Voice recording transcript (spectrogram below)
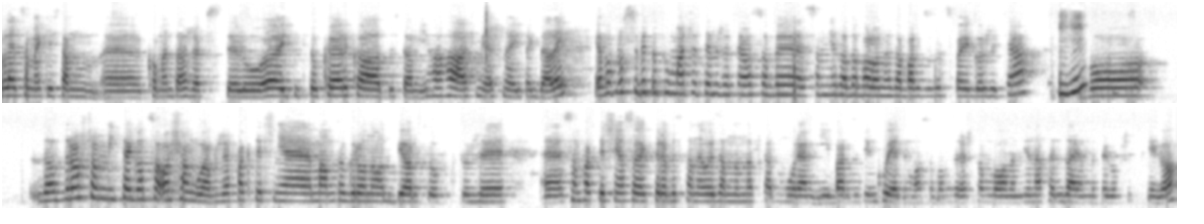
lecą jakieś tam e, komentarze w stylu ej, tiktokerka, coś tam i haha, śmieszne i tak dalej. Ja po prostu sobie to tłumaczę tym, że te osoby są niezadowolone za bardzo ze swojego życia, Mhm. bo zazdroszczą mi tego, co osiągłam, że faktycznie mam to grono odbiorców, którzy e, są faktycznie osoby, które by stanęły za mną na przykład murem i bardzo dziękuję tym osobom zresztą, bo one mnie napędzają do tego wszystkiego.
